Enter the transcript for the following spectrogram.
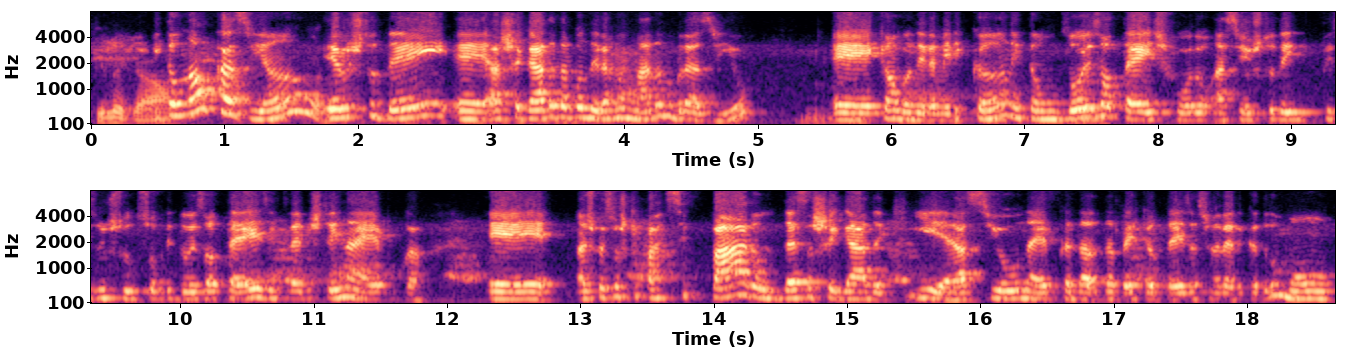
Que legal. Então, na ocasião, eu estudei é, a chegada da bandeira ramada no Brasil, é, que é uma bandeira americana. Então, dois hotéis foram, assim, eu estudei, fiz um estudo sobre dois hotéis, entrevistei na época é, as pessoas que participaram dessa chegada aqui, é, a CEO na época da, da Verte Hotéis, a senhora Erika Drummond,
